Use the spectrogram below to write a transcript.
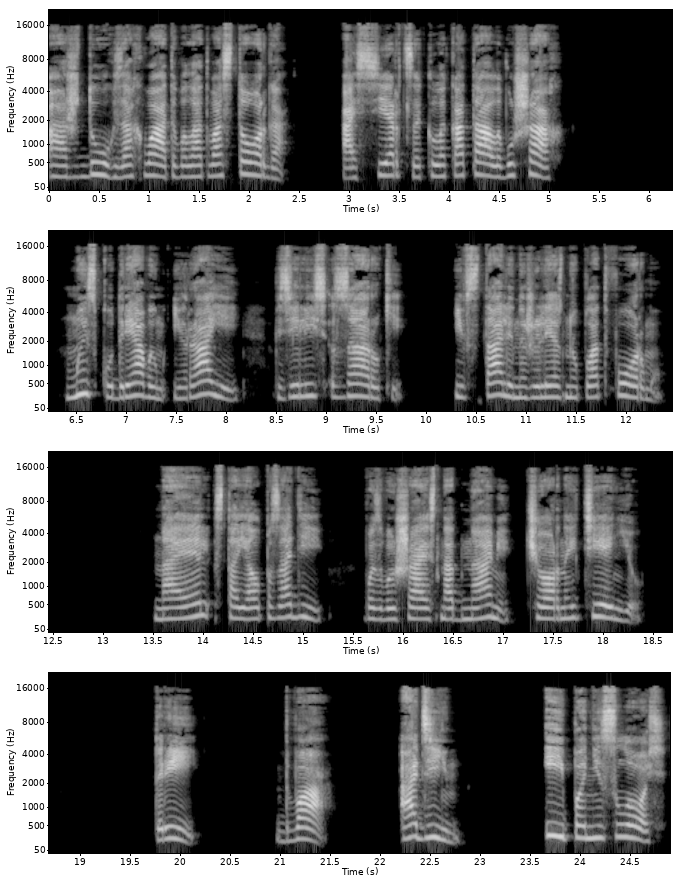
Аж дух захватывало от восторга, а сердце клокотало в ушах. Мы с Кудрявым и Раей взялись за руки и встали на железную платформу. Наэль стоял позади, возвышаясь над нами черной тенью. Три, два, один. И понеслось.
